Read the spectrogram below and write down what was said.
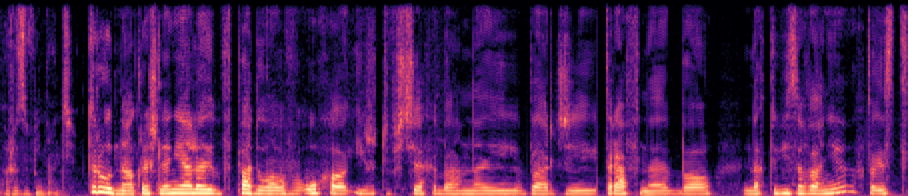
rozwinąć. Trudne określenie, ale wpadło w ucho i rzeczywiście chyba najbardziej trafne, bo Naktywizowanie to jest,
